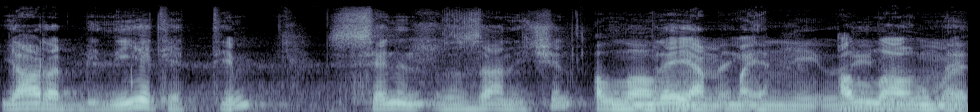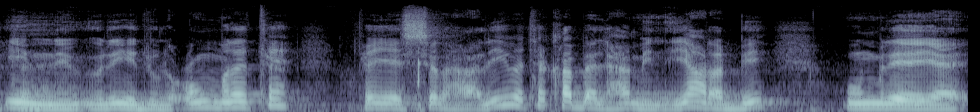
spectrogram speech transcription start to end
Ya Rabbi niyet ettim senin rızan için umre yapmaya. Allahümme inni üridul umrete feyessir hali ve tekabelha minni. Ya Rabbi umreye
